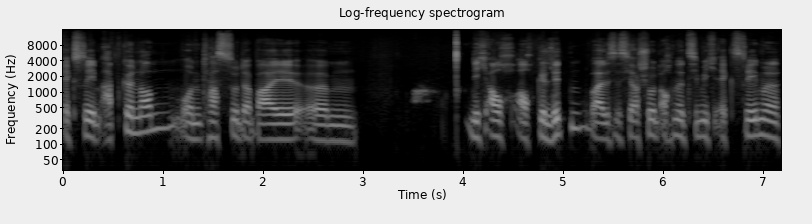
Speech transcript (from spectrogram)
extrem abgenommen und hast du dabei ähm, nicht auch, auch gelitten? Weil es ist ja schon auch eine ziemlich extreme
